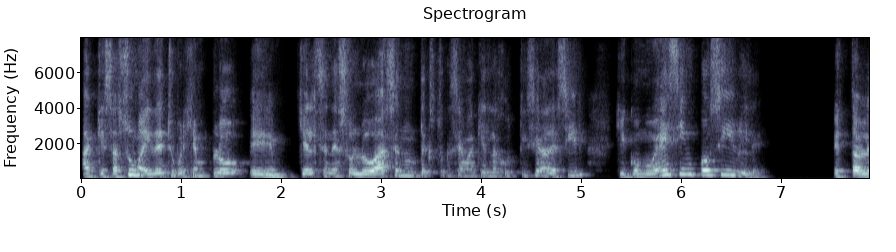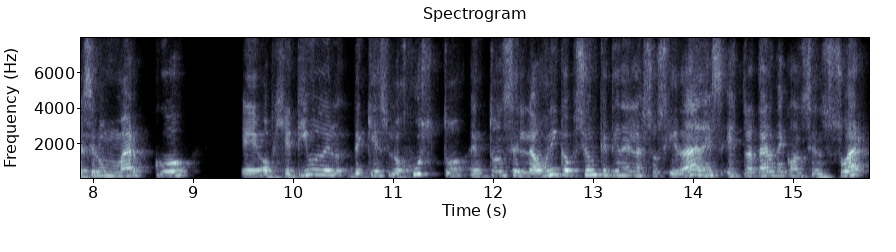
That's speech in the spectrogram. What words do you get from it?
a que se asuma, y de hecho, por ejemplo, eh, Kelsen eso lo hace en un texto que se llama ¿Qué es la justicia? A decir que como es imposible establecer un marco eh, objetivo de, de qué es lo justo, entonces la única opción que tienen las sociedades es tratar de consensuar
